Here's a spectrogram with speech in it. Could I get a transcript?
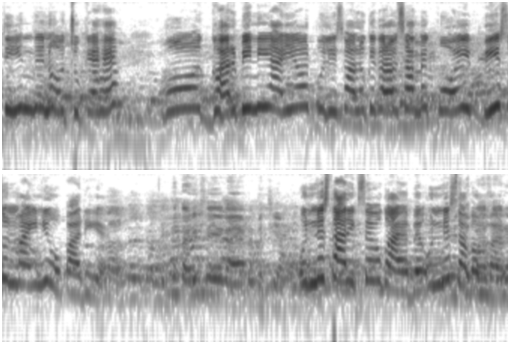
तीन दिन हो चुके हैं वो घर भी नहीं आई है और पुलिस वालों की तरफ़ से हमें कोई भी सुनवाई नहीं हो पा रही है। कितनी तारीख से ये गायब है बच्ची आपकी? उन्नीस तारीख से वो गायब है उन्नीस नवंबर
